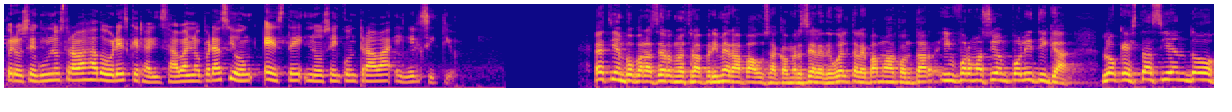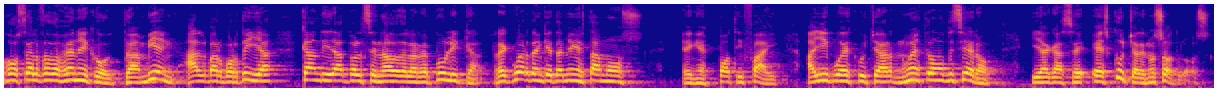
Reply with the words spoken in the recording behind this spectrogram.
pero según los trabajadores que realizaban la operación, este no se encontraba en el sitio. Es tiempo para hacer nuestra primera pausa comercial. De vuelta les vamos a contar información política, lo que está haciendo José Alfredo Génico, también Álvaro Portilla, candidato al Senado de la República. Recuerden que también estamos en Spotify. Allí puede escuchar nuestro noticiero y hágase escucha de nosotros.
